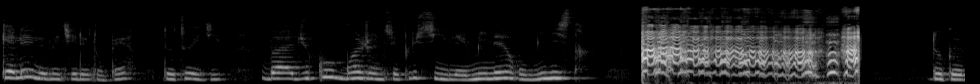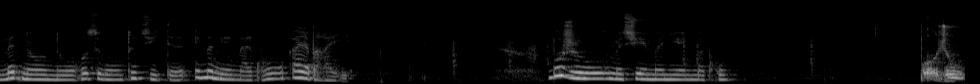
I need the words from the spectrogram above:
quel est le métier de ton père? Toto est dit Bah, du coup, moi je ne sais plus s'il est mineur ou ministre. Donc euh, maintenant, nous recevons tout de suite euh, Emmanuel Macron à l'appareil. Bonjour, monsieur Emmanuel Macron. Bonjour.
